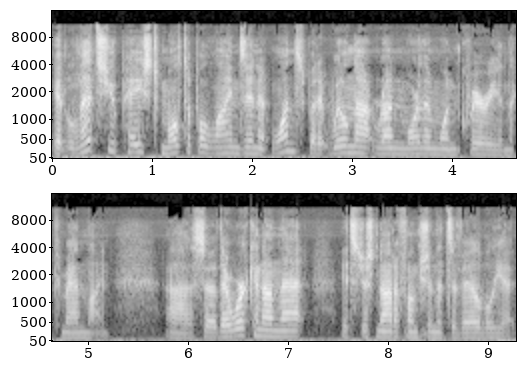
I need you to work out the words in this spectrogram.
it lets you paste multiple lines in at once, but it will not run more than one query in the command line. Uh, so they're working on that. It's just not a function that's available yet.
